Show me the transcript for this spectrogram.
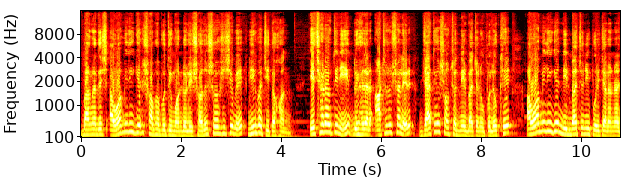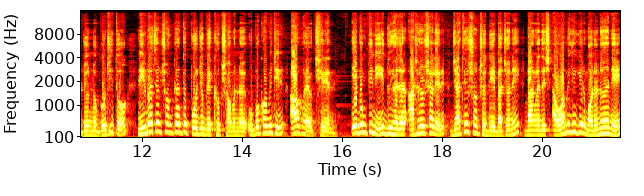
বাংলাদেশ আওয়ামী লীগের সভাপতি মণ্ডলীর সদস্য হিসেবে নির্বাচিত হন। এছাড়াও তিনি দুই হাজার আঠারো সালের জাতীয় সংসদ নির্বাচন উপলক্ষে আওয়ামী লীগের নির্বাচনী পরিচালনার জন্য গঠিত নির্বাচন সংক্রান্ত পর্যবেক্ষক সমন্বয় উপকমিটির আহ্বায়ক ছিলেন। এবং তিনি দুই হাজার আঠারো সালের জাতীয় সংসদ নির্বাচনে বাংলাদেশ আওয়ামী লীগের মনোনয়নে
